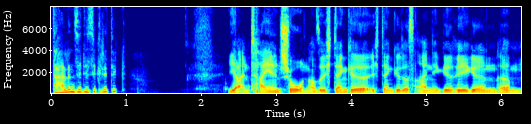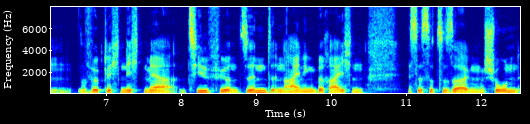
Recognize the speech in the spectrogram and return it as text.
Teilen Sie diese Kritik? Ja, in Teilen schon. Also ich denke, ich denke, dass einige Regeln ähm, wirklich nicht mehr zielführend sind. In einigen Bereichen ist es sozusagen schon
